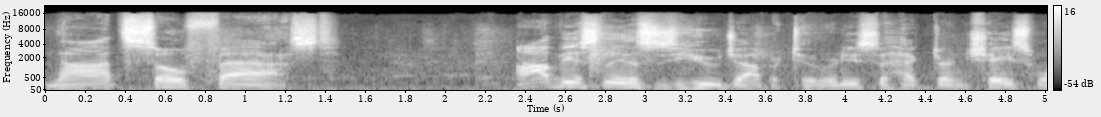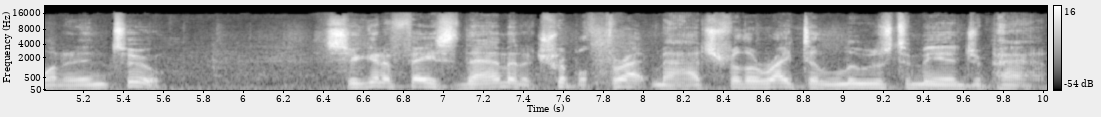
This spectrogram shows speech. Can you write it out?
Not so fast. Obviously, this is a huge opportunity, so Hector and Chase want it in too. So you're gonna face them in a triple threat match for the right to lose to me in Japan.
